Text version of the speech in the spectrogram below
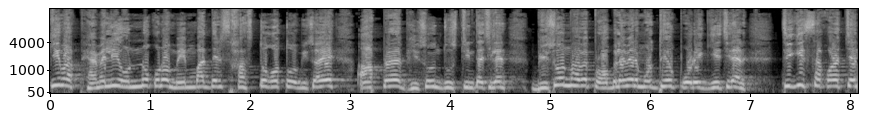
কিংবা ফ্যামিলি অন্য কোনো মেম্বারদের স্বাস্থ্যগত বিষয়ে আপনারা ভীষণ দুশ্চিন্তা ছিলেন, ভীষণভাবে প্রবলেমের মধ্যেও পড়ে গিয়েছিলেন। চিকিৎসা করাচ্ছেন,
